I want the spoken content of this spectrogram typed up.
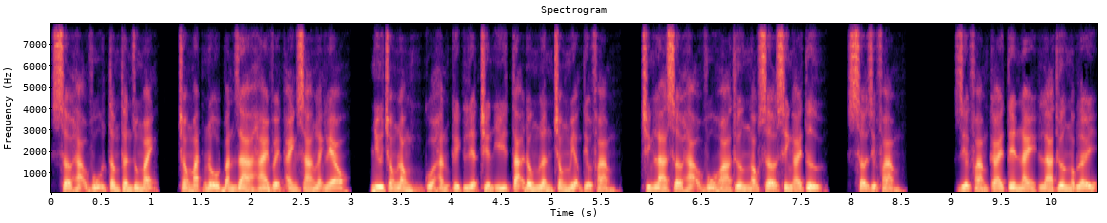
sở hạ vũ tâm thần rung mạnh, trong mắt nổ bắn ra hai vệt ánh sáng lạnh lẽo như trong lòng của hắn kịch liệt chiến ý tạ đông lân trong miệng tiểu phàm, chính là sở hạ vũ hòa thương ngọc sở sinh ái tử, sở diệp phàm. Diệp phàm cái tên này là thương ngọc lấy,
